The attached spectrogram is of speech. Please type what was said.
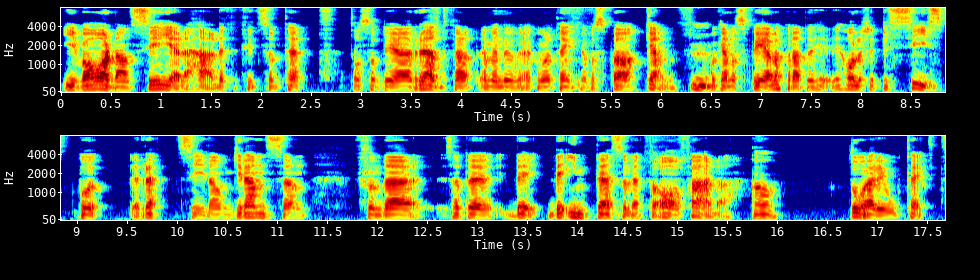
i vardagen ser jag det här lite titt som tätt. Och så blir jag rädd för att ja, men, nu, jag kommer att tänka på spöken. Mm. Och kan då spela på det att det håller sig precis på rätt sida om gränsen. Från där, så att det, det, det inte är så lätt att avfärda. Ja. Då är det otäckt.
